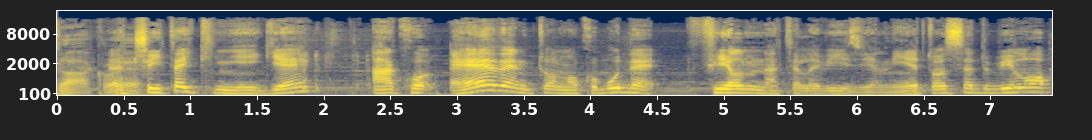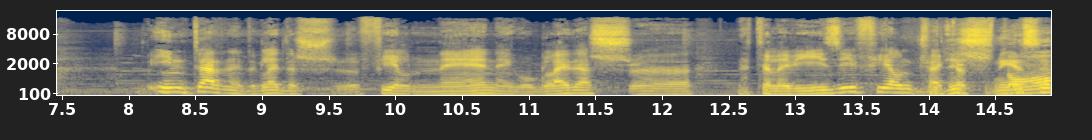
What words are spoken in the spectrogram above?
Tako je. čitaj knjige, ako eventualno, ako bude film na televiziji, ali nije to sad bilo internet, gledaš film, ne, nego gledaš uh, na televiziji film, čekaš Vidiš, nije se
